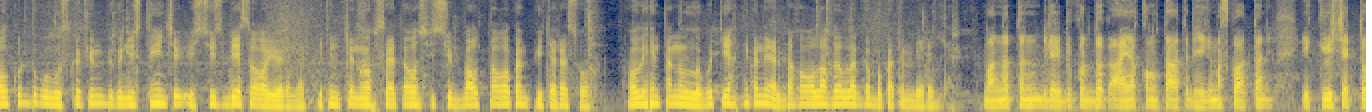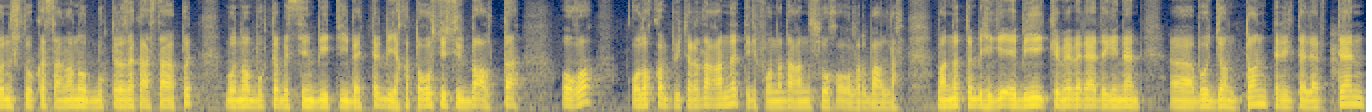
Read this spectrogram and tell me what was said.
Ол күрдік ұлысқа күн бүгін үстігінші 305 оға үйренер. Етінтен офсайта 300 балтағы компьютері соқ. Ол ихин таңыллыбы техниканы әлбәқ оғалағыларға бұқатын берілдер. Маннатын билерби курдук аяк конуктааты беги Москваттан 270 штука саңа ноутбуктар закастааппыт. Бу ноутбукта бесин би тибеттер би яка 900 балта ого колок компьютера даганы телефона даганы суох оголар баалар. Маннатын биги эби көмө берәдегинен бу Джонтон терилтелерден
